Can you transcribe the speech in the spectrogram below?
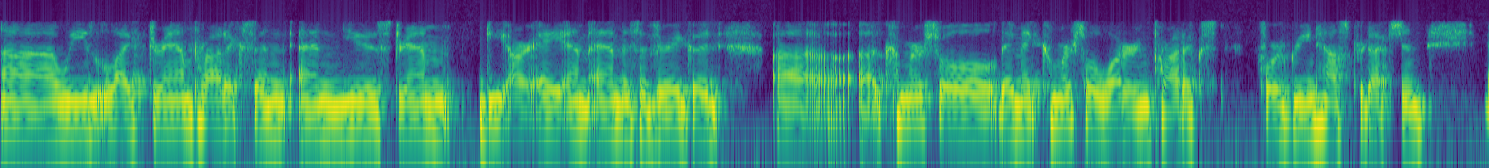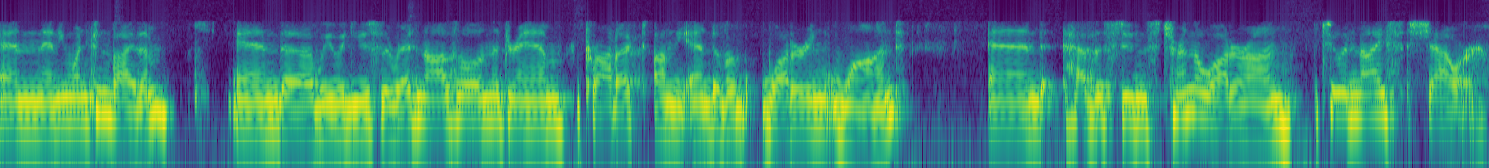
Uh, we like Dramm products and, and use Dramm, D-R-A-M-M is a very good uh, uh, commercial, they make commercial watering products for greenhouse production, and anyone can buy them. And uh, we would use the red nozzle and the DRAM product on the end of a watering wand and have the students turn the water on to a nice shower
